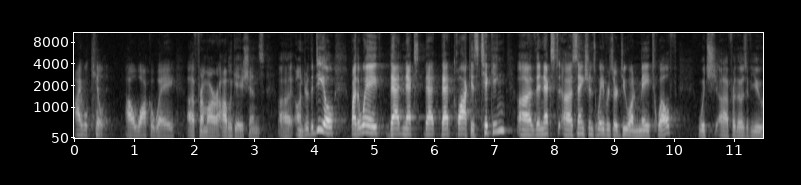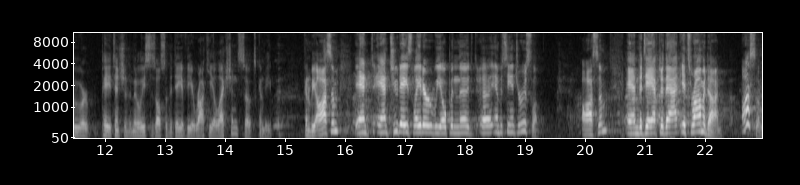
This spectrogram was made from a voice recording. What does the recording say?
I will kill it. I'll walk away uh, from our obligations uh, under the deal. By the way, that next that that clock is ticking. Uh, the next uh, sanctions waivers are due on May 12th, which, uh, for those of you who are pay attention to the Middle East, is also the day of the Iraqi elections. So it's going to be Going to be awesome. And, and two days later, we open the uh, embassy in Jerusalem. Awesome. And the day after that, it's Ramadan. Awesome.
